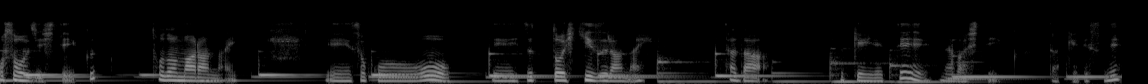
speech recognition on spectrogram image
お掃除していく。とどまらない。えー、そこを、えー、ずっと引きずらない。ただ受け入れて流していくだけですね。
